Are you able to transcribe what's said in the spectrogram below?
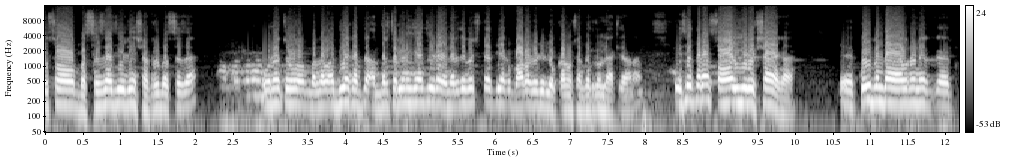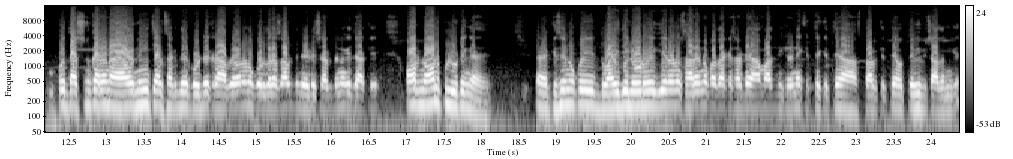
200 ਬੱਸਸ ਹੈ ਜੀ, ਜਿਹੜੀਆਂ ਸ਼ਟਲ ਬੱਸਸ ਹੈ ਉਹਨਾਂ ਚੋਂ ਮਤਲਬ ਅੱਧੀਆਂ ਅੰਦਰ- ਚੱਲਣਗੀਆਂ ਜੀ, ਜਿਹੜਾ ਇਨਰ ਦੇ ਵਿੱਚ, ਤੇ ਅੱਧੀਆਂ ਕੁ ਬਾਹਰੋਂ ਜਿਹੜੀ ਲੋਕਾਂ ਨੂੰ ਸੰਗਤ ਨੂੰ ਲੈ ਕੇ ਆਣਾ ਇਸੇ ਤਰ੍ਹਾਂ 100 ਈ ਰਿਕਸ਼ਾ ਹੈਗਾ ਕੋਈ ਬੰਦਾ ਹੈ ਉਹਨਾਂ ਨੇ ਕੋਈ ਦਰਸ਼ਨ ਕਰਨ ਆਇਆ, ਉਹ ਨਹੀਂ ਚੱਲ ਸਕਦੇ, ਗੋਡੇ ਖਰਾਬ ਹੈ ਉਹਨਾਂ ਨੂੰ ਗੁਰਦੁਆਰਾ ਸਾਹਿਬ ਦੇ ਨੇੜੇ ਛੱਡ ਦੇਣਗੇ ਜਾ ਕੇ। ਔਰ ਨਾਨ ਪੋਲੂਟਿੰਗ ਹੈ ਇਹ। ਕਿਸੇ ਨੂੰ ਕੋਈ ਦਵਾਈ ਦੀ ਲੋੜ ਹੋਏਗੀ ਇਹਨਾਂ ਨੂੰ ਸਾਰਿਆਂ ਨੂੰ ਪਤਾ ਕਿ ਸਾਡੇ ਆਮ ਆਦਮੀ ਖੜੇ ਨੇ ਕਿੱਥੇ ਕਿੱਥੇ ਆ, ਹਸਪਤਾਲ ਕਿੱਥੇ ਆ, ਉੱਥੇ ਵੀ ਪਹੁੰਚਾ ਦੇਣਗੇ।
